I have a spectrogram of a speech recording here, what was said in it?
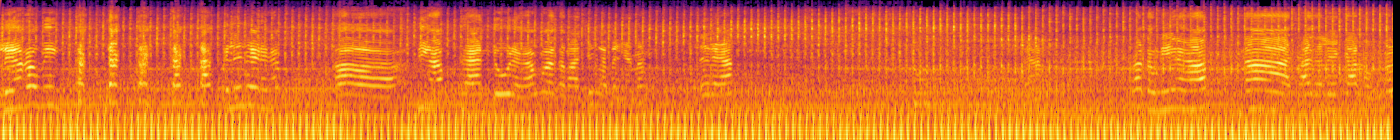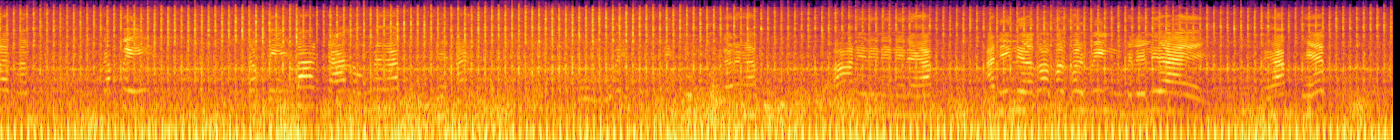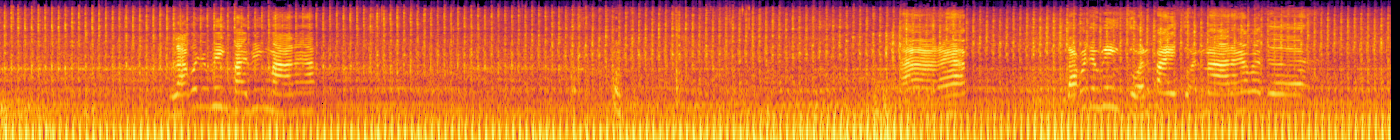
เรือก็วิ่งตักตักตักตักตักไปเรื่อยๆนะครับเอ่อพี่ครับแทนดูหนะครับว่าสมาชิกเราเป็นไงบ้างได้เลยครับนะครับ ก็ตรงนี้นะครับ หน้าชายทะเลกาหลงก็ได้ครับกะปิกะปิบ้านกาหลงนะครับ เห็นไหมโอ้ยนี่จุดสุดแล้วนะครับอ๋อนี่นี่นี่นะครับ อันนี้เรือก็ค่อยๆวิ่งไปเรื่อยๆนะครับเทส เราก็จะวิ่ง ไปวิ่งมานะครับ อ่านะครับ เราก็จะวิ่งสวนไปสวนมานะครับ ก็คือ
